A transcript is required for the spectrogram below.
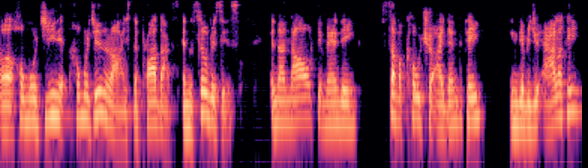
uh, products and services, and are now demanding subculture identity, individuality,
